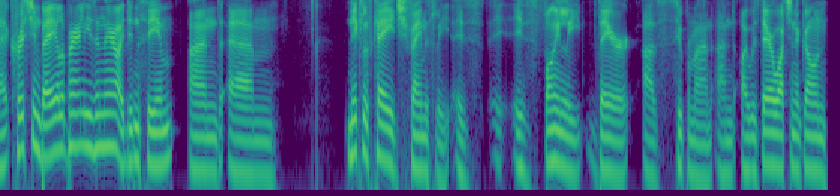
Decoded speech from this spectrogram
uh, Christian Bale apparently is in there. I didn't see him, and um, Nicolas Cage famously is is finally there as Superman, and I was there watching it going.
